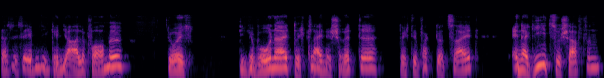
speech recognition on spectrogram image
Das ist eben die geniale Formel. Durch die Gewohnheit, durch kleine Schritte, durch den Faktor Zeit, Energie zu schaffen,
